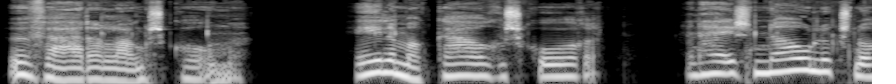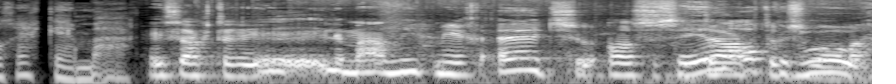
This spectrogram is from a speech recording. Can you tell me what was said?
hun vader langskomen. Helemaal kaal geschoren en hij is nauwelijks nog herkenbaar. Hij zag er helemaal niet meer uit zoals ze helemaal opgezwollen.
